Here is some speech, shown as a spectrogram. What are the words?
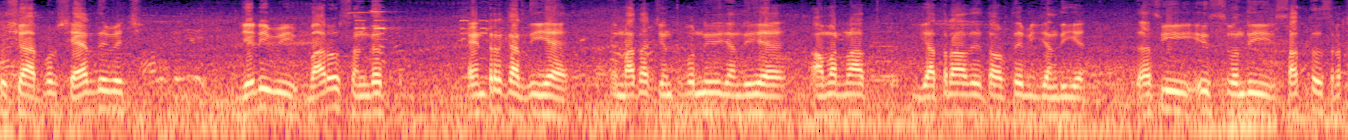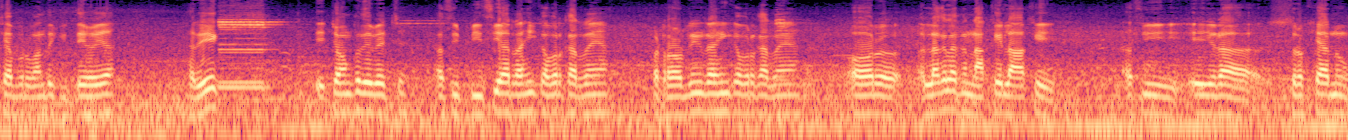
ਹੁਸ਼ਿਆਰਪੁਰ ਸ਼ਹਿਰ ਦੇ ਵਿੱਚ ਜਿਹੜੀ ਵੀ ਬਾਹਰੋਂ ਸੰਗਤ ਐਂਟਰ ਕਰਦੀ ਹੈ ਮਾਤਾ ਚਿੰਤਪੁਰਨੀ ਦੀ ਜਾਂਦੀ ਹੈ, ਅਮਰਨਾਥ ਯਾਤਰਾ ਦੇ ਤੌਰ ਤੇ ਵੀ ਜਾਂਦੀ ਹੈ। ਤਾਂ ਅਸੀਂ ਇਸ ਸੰਬੰਧੀ ਸਖਤ ਸੁਰੱਖਿਆ ਪ੍ਰਬੰਧ ਕੀਤੇ ਹੋਏ ਆ। ਹਰੇਕ ਇਹ ਚੌਂਕ ਦੇ ਵਿੱਚ ਅਸੀਂ ਪੀਸੀਆਰ ਰਾਹੀਂ ਕਵਰ ਕਰ ਰਹੇ ਹਾਂ ਪੈਟਰੋਲਿੰਗ ਰਾਹੀਂ ਕਵਰ ਕਰ ਰਹੇ ਹਾਂ ਔਰ ਅਲੱਗ-ਅਲੱਗ ਨਾਕੇ ਲਾ ਕੇ ਅਸੀਂ ਇਹ ਜਿਹੜਾ ਸੁਰੱਖਿਆ ਨੂੰ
